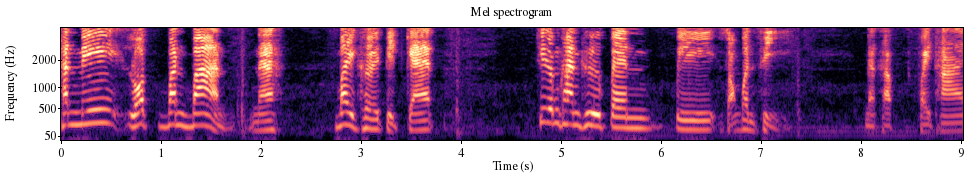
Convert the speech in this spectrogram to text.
คันนี้รถบ้านๆนะ ไม่เคยติดแก๊ส ที่สำคัญคือเป็นปี 2004 นะครับ ไฟท้าย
